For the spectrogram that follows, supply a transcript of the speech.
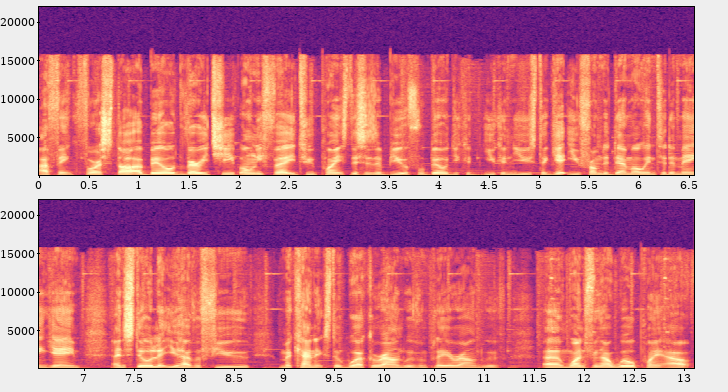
I think for a starter build, very cheap, only 32 points. This is a beautiful build you could you can use to get you from the demo into the main game and still let you have a few mechanics to work around with and play around with. Um, one thing I will point out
